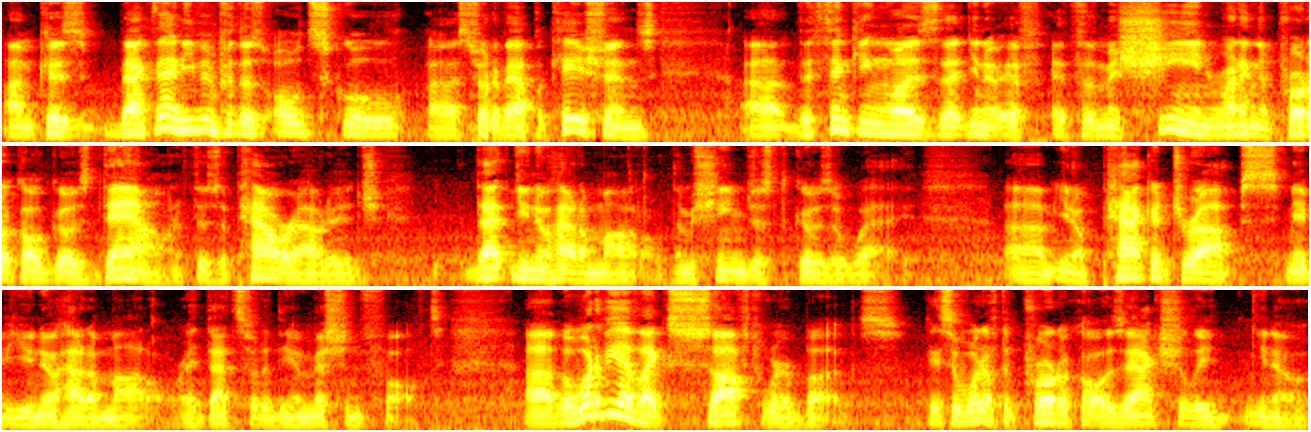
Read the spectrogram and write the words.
Because um, back then, even for those old school uh, sort of applications, uh, the thinking was that, you know, if, if the machine running the protocol goes down, if there's a power outage, that you know how to model. The machine just goes away. Um, you know, packet drops, maybe you know how to model, right? That's sort of the omission fault. Uh, but what if you have like software bugs? Okay, so what if the protocol is actually, you know,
